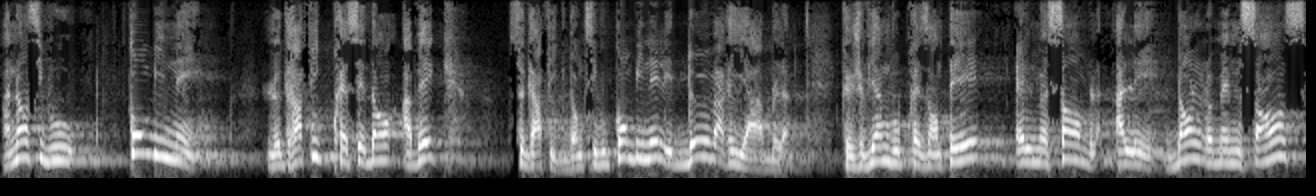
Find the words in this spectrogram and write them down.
Maintenant, si vous combinez le graphique précédent avec graphique, donc si vous combinez les deux variables que je viens de vous présenter, elles me semblent aller dans le même sens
